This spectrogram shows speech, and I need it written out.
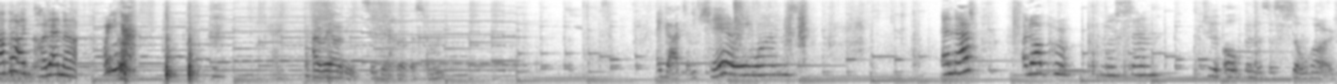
How about I cut it in I really need scissors for this one. I got some cherry ones. And that's another permission to open. This is so hard.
